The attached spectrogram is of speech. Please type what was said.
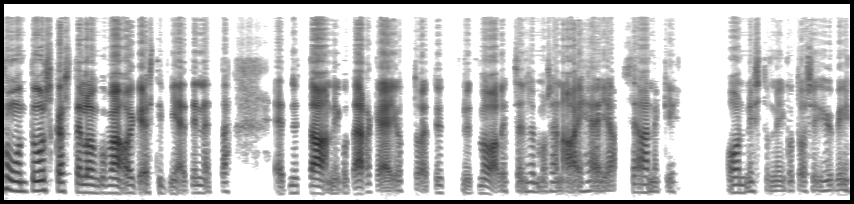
mun tuskastelun, kun mä oikeasti mietin, että, että nyt tämä on niin kuin tärkeä juttu, että nyt, nyt mä valitsen semmoisen aiheen ja se ainakin onnistui niin kuin tosi hyvin.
